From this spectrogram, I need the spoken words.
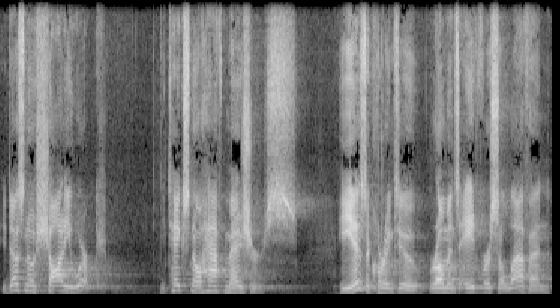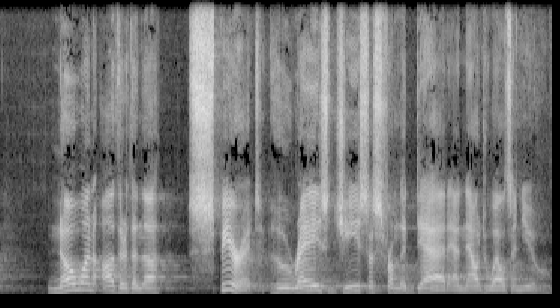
He does no shoddy work, He takes no half measures. He is, according to Romans 8, verse 11, no one other than the Spirit who raised Jesus from the dead and now dwells in you.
